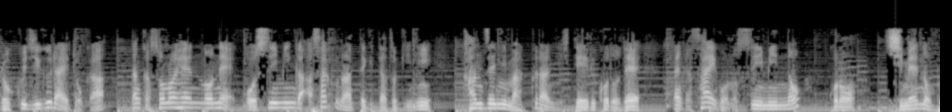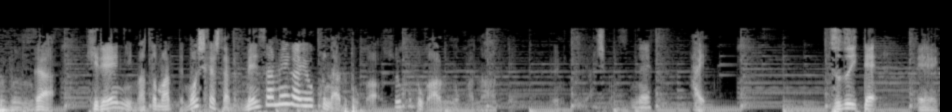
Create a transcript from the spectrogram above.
6時ぐらいとか、なんかその辺のね、こう睡眠が浅くなってきた時に完全に真っ暗にしていることで、なんか最後の睡眠のこの締めの部分が綺麗にまとまって、もしかしたら目覚めが良くなるとか、そういうことがあるのかなというふうに気がしますね。はい。続いて、えー、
